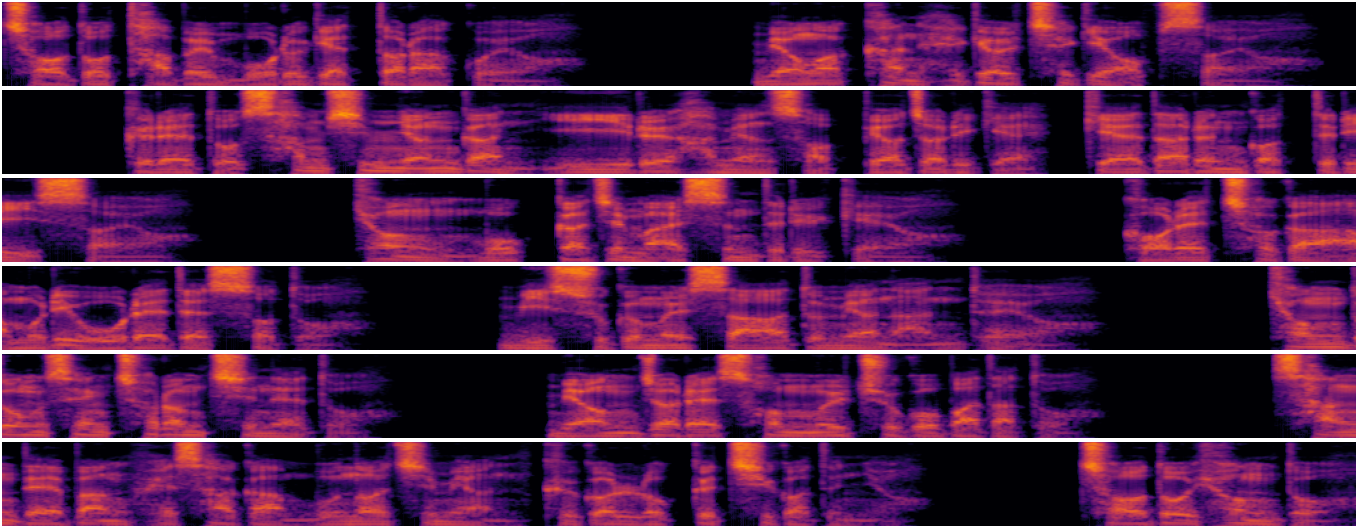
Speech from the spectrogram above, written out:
저도 답을 모르겠더라고요. 명확한 해결책이 없어요. 그래도 30년간 이 일을 하면서 뼈저리게 깨달은 것들이 있어요. 형, 목까지 말씀드릴게요. 거래처가 아무리 오래됐어도 미수금을 쌓아두면 안 돼요. 형 동생처럼 지내도 명절에 선물 주고받아도 상대방 회사가 무너지면 그걸로 끝이거든요. 저도 형도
